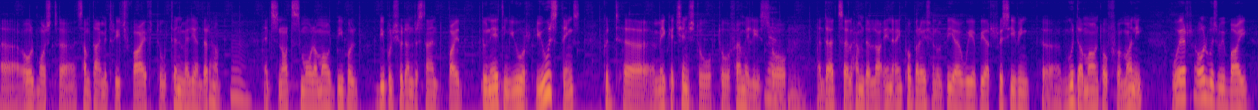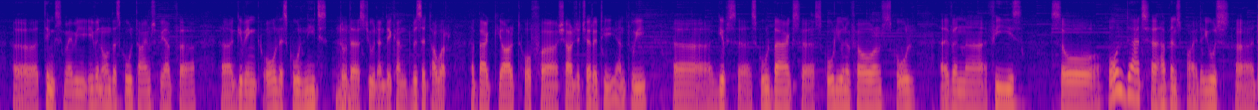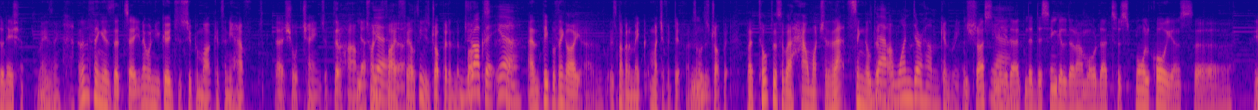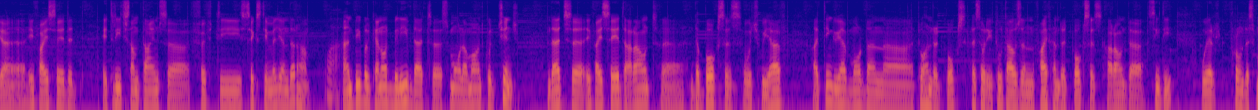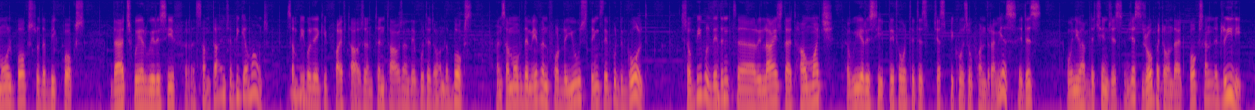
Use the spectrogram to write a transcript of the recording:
uh, almost uh, sometime it reached five to ten million dirham. Mm. It's not small amount. People people should understand by donating your used things could uh, make a change to to families. Yeah. So Mm. and that's Alhamdulillah in, in cooperation with Bee'ah, we we are receiving uh, good amount of uh, money, where always we buy things. Maybe even on the school times, we have uh, uh, giving all the school needs to Mm. the student. They can visit our uh, backyard of uh, Sharjah Charity, and we uh, gives uh, school bags, uh, school uniforms, school uh, even uh, fees. So all that uh, happens by the use uh, donation. Amazing. Another thing is that uh, you know when you go into supermarkets and you have uh, short change, a dirham, Yeah. 25 Yeah. fils, and you just drop it in the Drop box. it, yeah. And people think, oh, you know, it's not going to make much of a difference. I'll Mm. just drop it. But talk to us about how much that single That dirham one dirham. can And reach. trust Yeah. me that, that the single dirham or that uh, small coins, uh, yeah, if I say that it reached sometimes uh, 50, 60 million dirham. Wow. And people cannot believe that uh, small amount could change. That's uh, if I say it around uh, the boxes which we have, I think we have more than uh, 200 box, uh, sorry, 2,500 boxes around the city, where from the small box to the big box, that's where we receive uh, sometimes a big amount. Some Mm. people they give 5,000, 10,000, they put it on the box, and some of them even for the use things they put the gold. So people they didn't uh, realize that how much uh, we receive. They thought it is just because of one dirham. Yes, it is. When you have the changes, just drop it on that box, and it really uh,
